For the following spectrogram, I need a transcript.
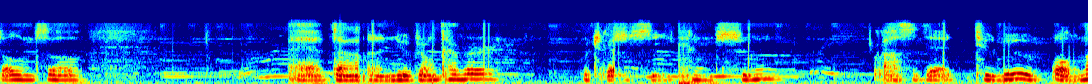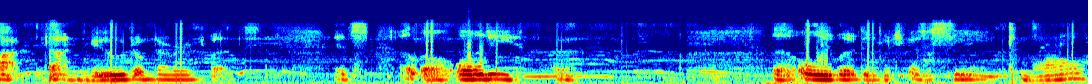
So and So. I have done up a new drum cover, which you guys will see coming soon. I also did two new, well, not not new drum covers, but it's, it's a little oldie. Uh, the only way to which you guys will see tomorrow.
